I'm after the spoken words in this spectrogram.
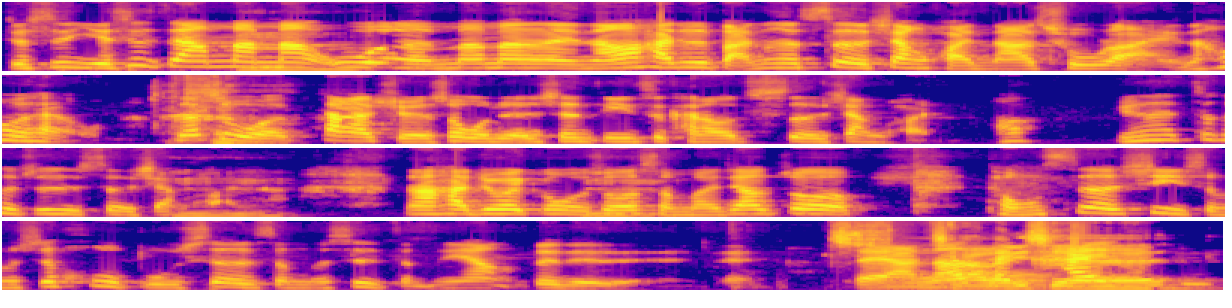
就是也是这样慢慢问，嗯、慢慢来。然后他就把那个色像环拿出来，然后才 那是我大学的时候我人生第一次看到色像环啊，原来这个就是色相环啊。然后他就会跟我说什么叫做同色系，什么是互补色，什么是怎么样？对对对对对，对啊，然后才开始。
